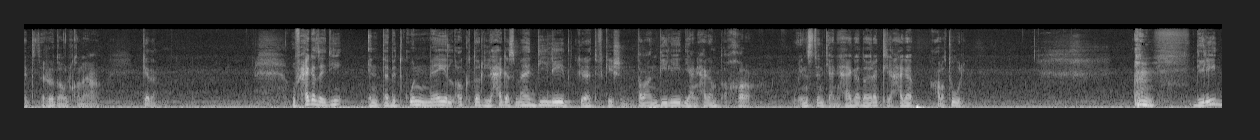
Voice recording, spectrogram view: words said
حتة الرضا والقناعة كده. وفي حاجة زي دي انت بتكون مايل أكتر لحاجة اسمها delayed gratification طبعا delayed يعني حاجة متأخرة و instant يعني حاجة directly حاجة على طول. delayed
